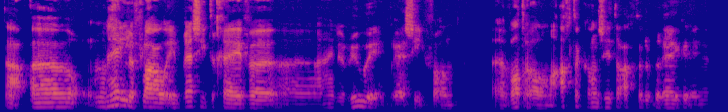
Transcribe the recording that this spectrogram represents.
Nou, uh, om een hele flauwe impressie te geven, uh, een hele ruwe impressie van uh, wat er allemaal achter kan zitten achter de berekeningen.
